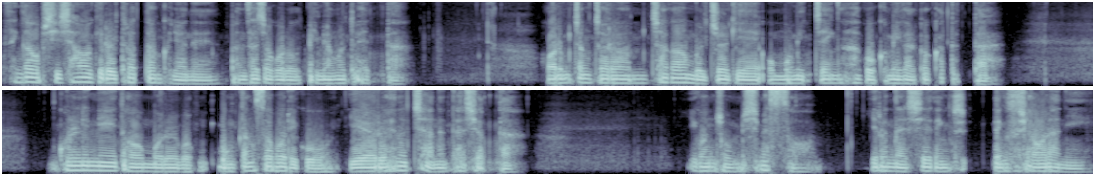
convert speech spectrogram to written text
생각 없이 샤워기를 틀었던 그녀는 반사적으로 비명을 토했다. 얼음장처럼 차가운 물줄기에 온몸이 쨍 하고 금이 갈 것 같았다. 콜린이 더운 물을 몽땅 써버리고 예열을 해놓지 않은 탓이었다. 이건 좀 심했어. 이런 날씨에 냉수, 냉수 샤워라니.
